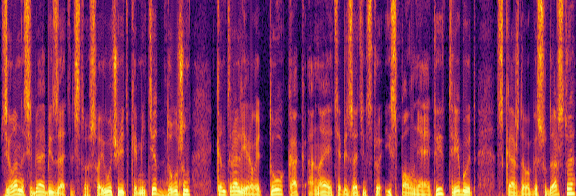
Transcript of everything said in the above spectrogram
взяла на себя обязательства. В свою очередь, комитет должен контролировать то, как она эти обязательства исполняет и требует с каждого государства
